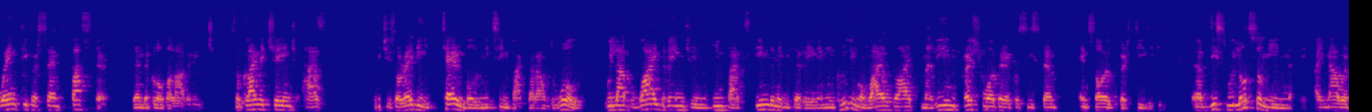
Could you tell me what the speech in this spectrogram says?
20% faster than the global average. So climate change has, which is already terrible in its impact around the world, will have wide-ranging impacts in the Mediterranean, including on wildlife, marine, freshwater ecosystem, and soil fertility. Uh, this will also mean, in our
